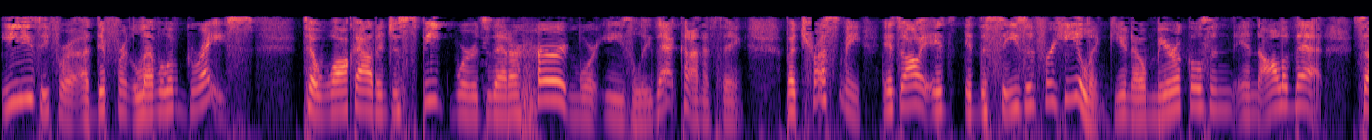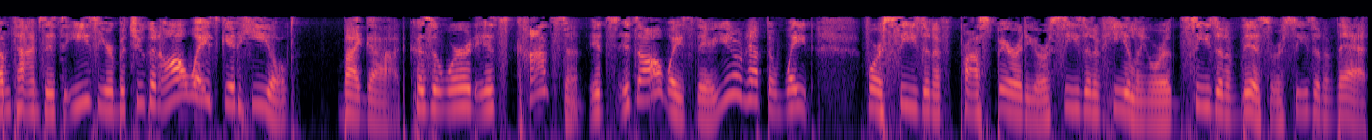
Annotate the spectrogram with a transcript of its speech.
easy for a different level of grace to walk out and just speak words that are heard more easily, that kind of thing. But trust me, it's all it's, it's the season for healing, you know, miracles and and all of that. Sometimes it's easier, but you can always get healed by God because the word is constant. It's it's always there. You don't have to wait for a season of prosperity or a season of healing or a season of this or a season of that.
